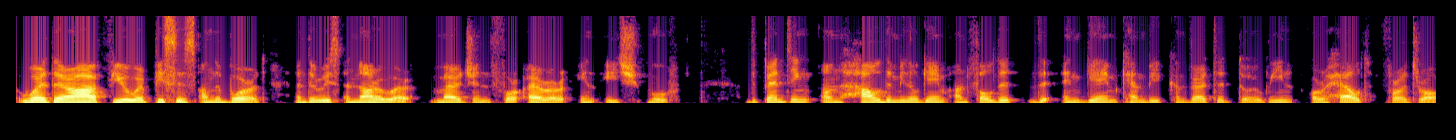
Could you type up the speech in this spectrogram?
where there are fewer pieces on the board and there is a narrower margin for error in each move. Depending on how the middle game unfolded, the endgame can be converted to a win or held for a draw.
